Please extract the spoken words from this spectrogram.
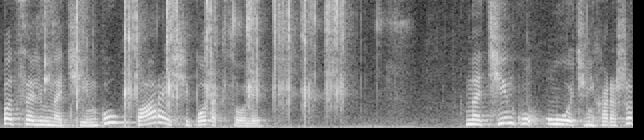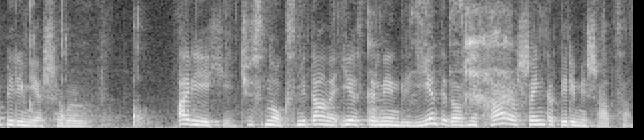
Подсолю начинку парой щепоток соли. Начинку очень хорошо перемешиваю. Орехи, чеснок, сметана и остальные ингредиенты должны хорошенько перемешаться.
